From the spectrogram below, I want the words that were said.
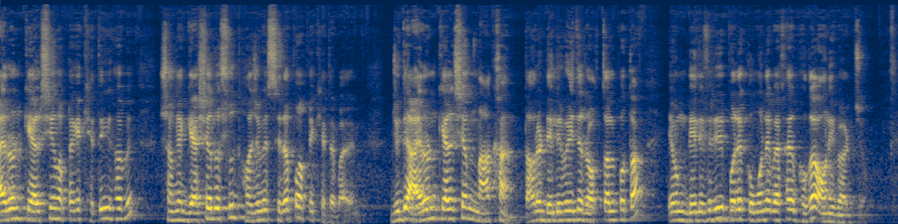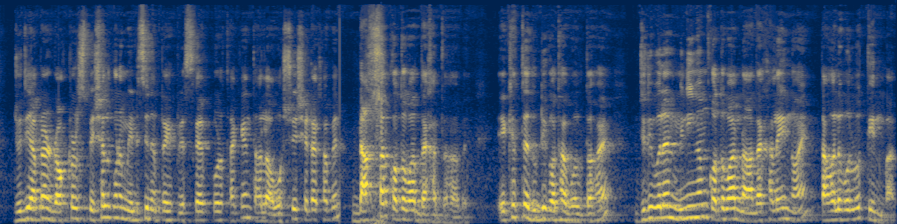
আয়রন ক্যালসিয়াম আপনাকে খেতেই হবে, সঙ্গে গ্যাসের ওষুধ, হজমের সিরাপও আপনি খেতে পারেন। যদি আয়রন ক্যালসিয়াম না খান, তাহলে ডেলিভারিতে রক্তাল্পতা এবং ডেলিভারির পরে কোমরে ব্যথায় ভোগা অনিবার্য। যদি আপনার ডক্টর স্পেশাল কোনো মেডিসিন আপনাকে প্রেসক্রাইব করে থাকেন, তাহলে অবশ্যই সেটা খাবেন। ডাক্তার কতবার দেখাতে হবে? এক্ষেত্রে দুটি কথা বলতে হয়। যদি বলেন মিনিমাম কতবার না দেখালেই নয়, তাহলে বলব তিনবার।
